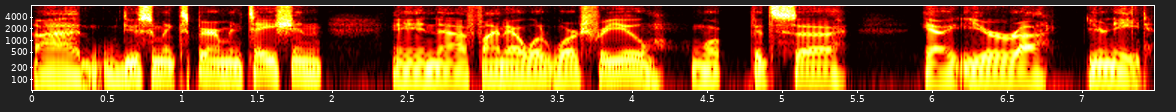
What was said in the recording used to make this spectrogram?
Uh, do some experimentation, and uh, find out what works for you, what fits uh, yeah, your, uh, your need.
